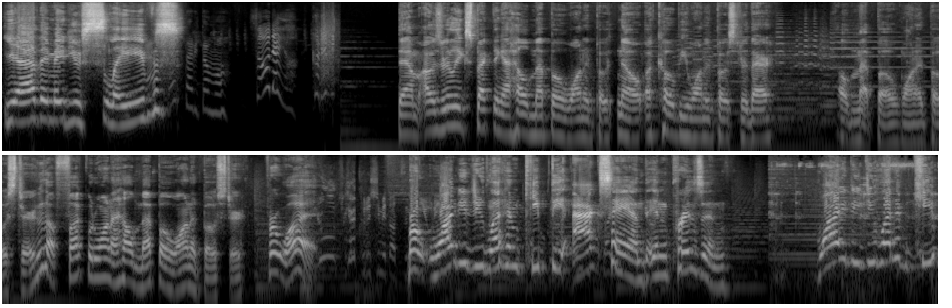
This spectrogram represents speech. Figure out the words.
Yeah, they made you slaves? Damn, I was really expecting a Helmeppo wanted post. No, a Koby wanted poster there. Helmeppo wanted poster. Who the fuck would want a Helmeppo wanted poster? For what? Bro, why did you let him keep the axe hand in prison? Why did you let him keep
